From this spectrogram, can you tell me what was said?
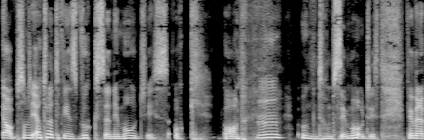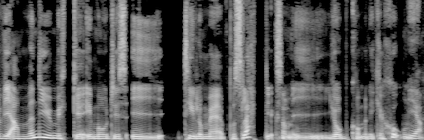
ja, som, jag tror att det finns vuxen-emojis och barn mm. ungdoms-emojis. För jag menar, vi använder ju mycket emojis i, till och med på Slack liksom, i jobbkommunikation. Ja.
